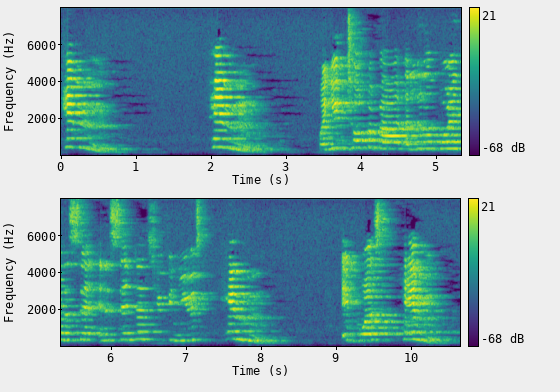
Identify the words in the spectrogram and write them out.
him. Him. When you talk about a little boy in, the in a sentence, you can use him. It was him.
